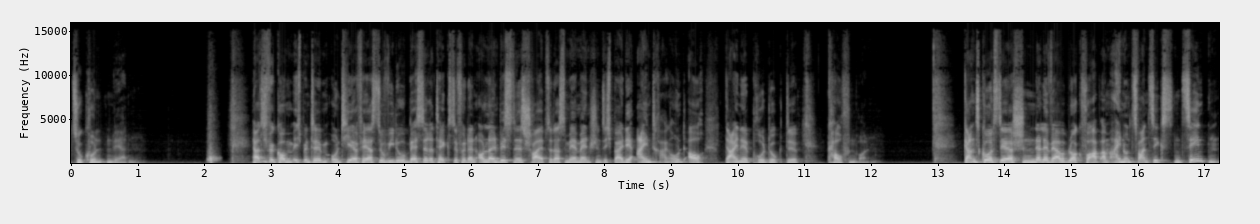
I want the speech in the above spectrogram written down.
zu Kunden werden. Herzlich willkommen, ich bin Tim und hier erfährst du, wie du bessere Texte für dein Online-Business schreibst, sodass mehr Menschen sich bei dir eintragen und auch deine Produkte kaufen wollen. Ganz kurz der schnelle Werbeblock vorab am 21.10.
